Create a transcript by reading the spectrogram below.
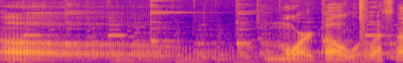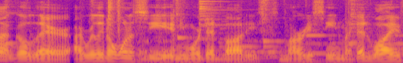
Oh. Morgue. Oh, well, let's not go there. I really don't want to see any more dead bodies. i I'm already seeing my dead wife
